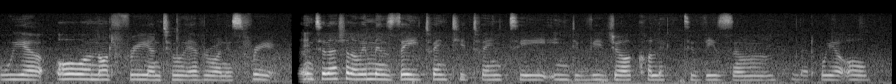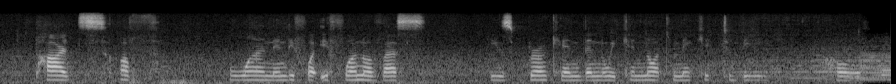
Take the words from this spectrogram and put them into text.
We are all not free until everyone is free. International Women's Day 2020, individual collectivism, that we are all parts of one, and if, if one of us is broken, then we cannot make it to be whole.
